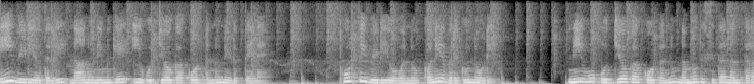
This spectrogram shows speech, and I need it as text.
ಈ ವಿಡಿಯೋದಲ್ಲಿ ನಾನು ನಿಮಗೆ ಈ ಉದ್ಯೋಗ ಕೋಡ್ ಅನ್ನು ನೀಡುತ್ತೇನೆ. ಪೂರ್ತಿ ವಿಡಿಯೋವನ್ನು ಕೊನೆಯವರೆಗೂ ನೋಡಿ. ನೀವು ಉದ್ಯೋಗ ಕೋಡ್ ಅನ್ನು ನಮೂದಿಸಿದ ನಂತರ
